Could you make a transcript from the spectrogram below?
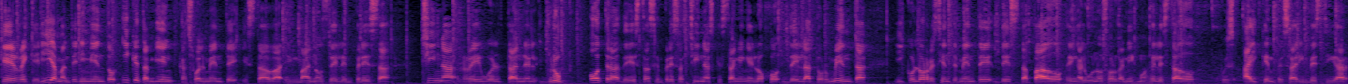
que requería mantenimiento y que también casualmente estaba en manos de la empresa China Railway Tunnel Group, otra de estas empresas chinas que están en el ojo de la tormenta y con lo recientemente destapado en algunos organismos del Estado, pues hay que empezar a investigar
